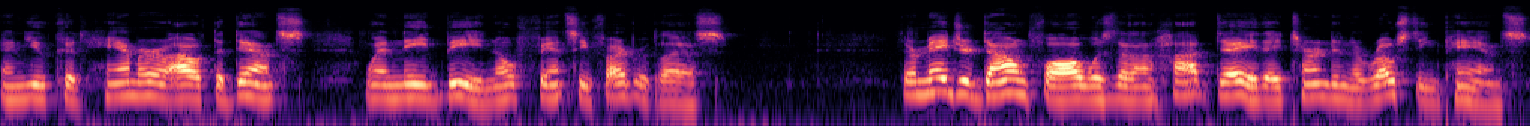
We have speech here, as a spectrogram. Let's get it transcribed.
and you could hammer out the dents when need be, no fancy fiberglass. Their major downfall was that on a hot day they turned into roasting pans.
